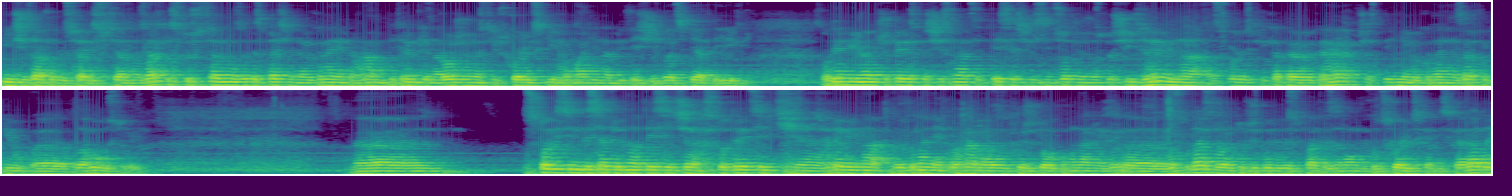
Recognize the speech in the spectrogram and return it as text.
інші заходи в сфері соціального захисту, соціального забезпечення, виконання програми підтримки народжуваності в Сколівській громаді на 2025 рік. 1 мільйон 416 тисяч 896 гривень на Сколівський КП ВКГ в частині виконання заходів е, благоустрою. Е, 181 тисяча 130 гривень на виконання програми розвитку житлово-комунальних е, господарств, але тут же буде виступати замовником Сколівська міська рада.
